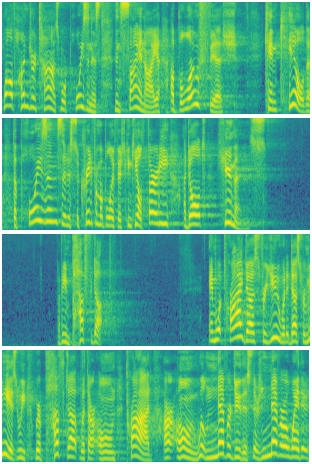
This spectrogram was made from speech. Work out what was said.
1,200 times more poisonous than cyanide. A blowfish can kill, the, the poisons that is secreted from a blowfish can kill 30 adult humans by being puffed up and what pride does for you, what it does for me, is we, we're puffed up with our own pride, our own, we'll never do this. There's never a way that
